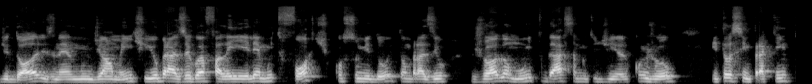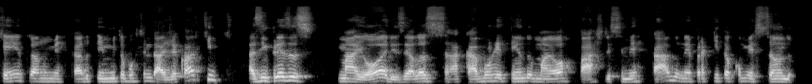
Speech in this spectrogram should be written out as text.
de dólares, né, mundialmente. E o Brasil, igual eu falei, ele é muito forte consumidor, então o Brasil joga muito, gasta muito dinheiro com o jogo. Então, assim, para quem quer entrar no mercado, tem muita oportunidade. É claro que as empresas maiores, elas acabam retendo maior parte desse mercado, né? Para quem está começando,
